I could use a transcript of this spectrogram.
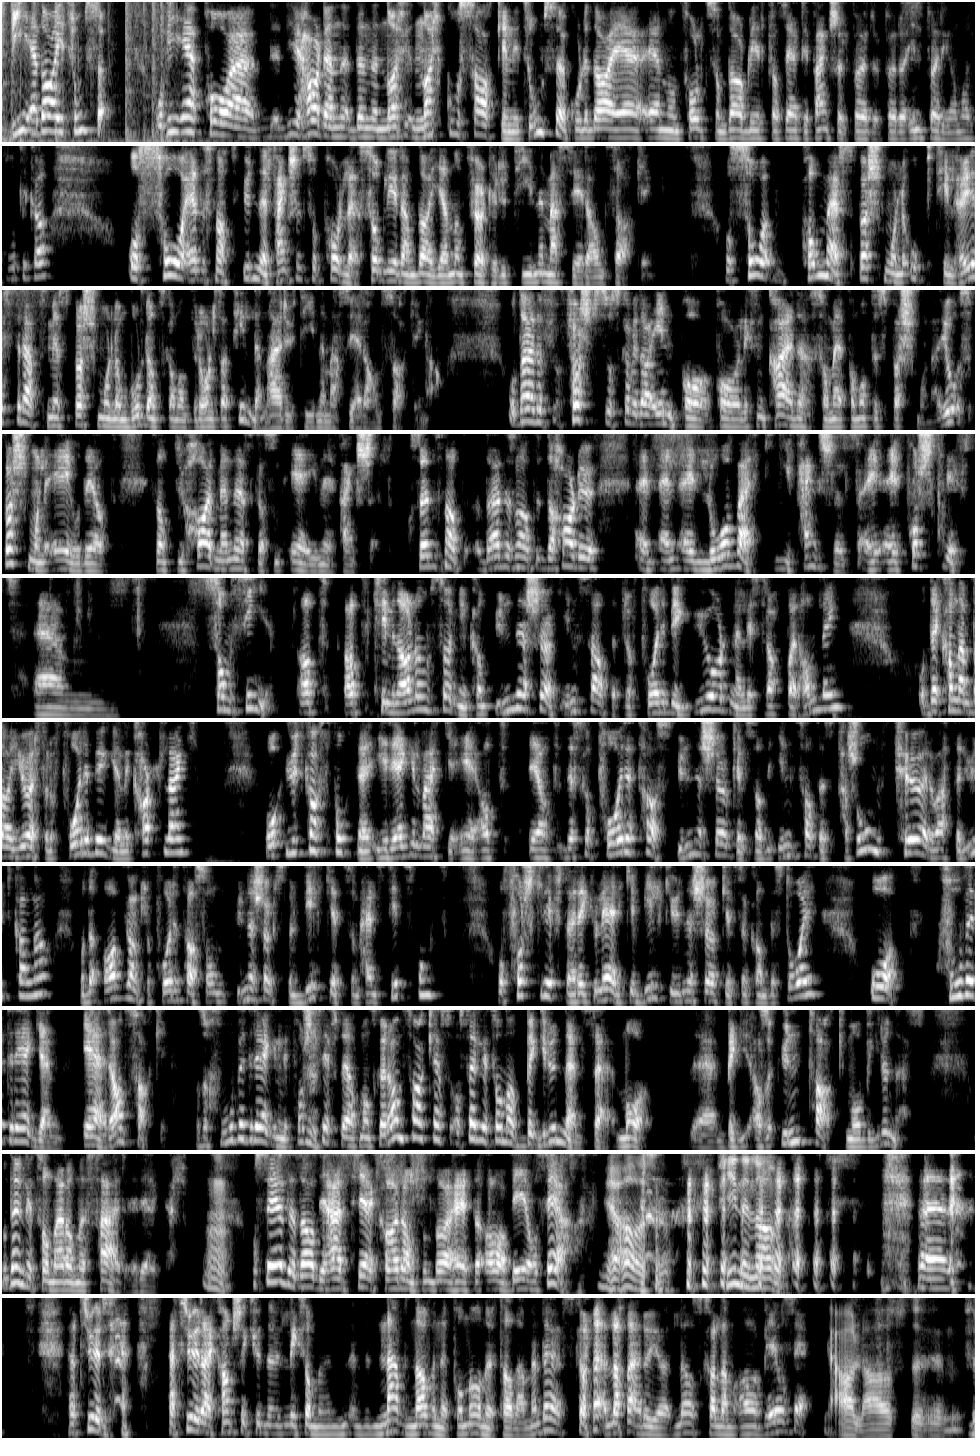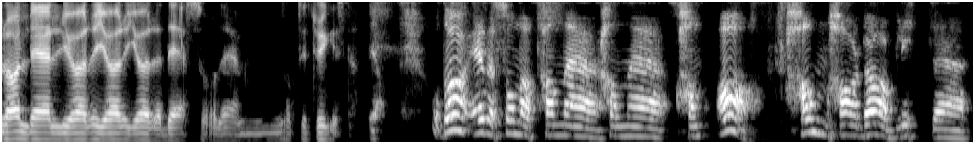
Vi er da i Tromsø. Og vi er på eh, De har den, den narkosaken i Tromsø, hvor det da er, er, noen folk som da blir plassert i fengsel for, for innføring av narkotika. Og så er det sånn at under fengselsoppholdet så blir de da gjennomført rutinemessig ransaking. Og så kommer spørsmålet opp til Høyesterett med spørsmål om hvordan skal man forholde seg til denne rutinemessige ransakinga. Og da er det Først så skal vi da inn på, på liksom, hva er det som er på en måte spørsmålet. Jo, Spørsmålet er jo det at sant, du har mennesker som er inne i fengsel. Og så er det sånn at, Da er det sånn at da har du en, en, en lovverk i fengsel, en, forskrift, um, som sier at, at, kriminalomsorgen kan undersøke innsatte for å forebygge uorden eller straffbar handling. Og Det kan de da gjøre for å forebygge eller kartlegge. Og Utgangspunktet i regelverket er at, er at, det skal foretas undersøkelse av de innsattes person før og etter utganger, og det er adgang til å foreta sånn undersøkelse på hvilket som helst tidspunkt. Og Forskrifta regulerer ikke hvilke undersøkelser kan bestå i, og hovedregelen er ransaking. Altså Hovedregelen i forskrifta er at man skal ransakes, og så er det litt sånn at begrunnelse må, eh, altså unntak må begrunnes. Og Det er en litt sånn der en sær regel. Mm. Og så er det da de her tre karene som da heter A, B og C. Ja, altså. Fine navn. Eh, jeg, tror, jeg tror, jeg kanskje kunne liksom nevne navnet på noen av dem, men det skal jeg la være å gjøre. La oss kalle dem A, B og C. Ja, la oss for all del gjøre, gjøre, gjøre det, så det er nok det tryggeste. Ja. Og da er det sånn at han, han, han A, han har da blitt eh,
